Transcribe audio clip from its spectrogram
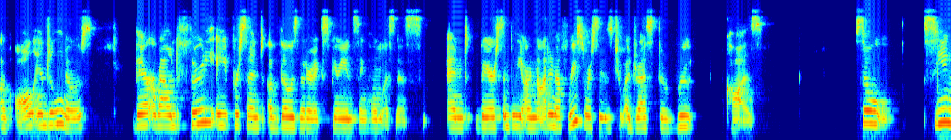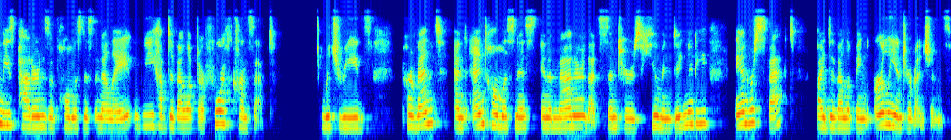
of all Angelenos, they're around 38% of those that are experiencing homelessness and there simply are not enough resources to address the root cause. So seeing these patterns of homelessness in LA, we have developed our fourth concept, which reads, prevent and end homelessness in a manner that centers human dignity and respect by developing early interventions,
